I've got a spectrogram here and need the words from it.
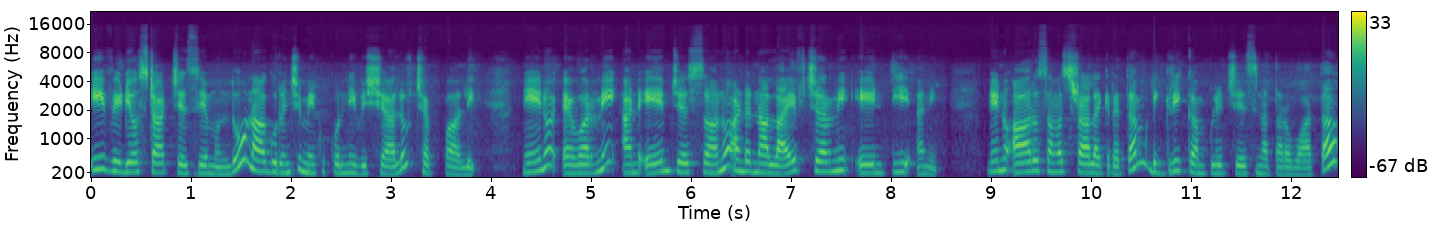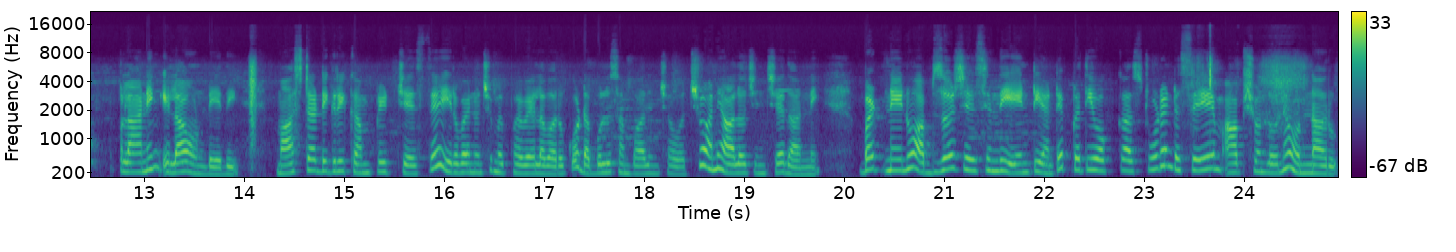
ఈ వీడియో స్టార్ట్ చేసే ముందు నా గురించి మీకు కొన్ని విషయాలు చెప్పాలి. నేను ఎవరిని అండ్ ఏం చేస్తాను అండ్ నా లైఫ్ జర్నీ ఏంటి అని. నేను ఆరు సంవత్సరాల క్రితం డిగ్రీ కంప్లీట్ చేసిన తర్వాత ప్లానింగ్ ఇలా ఉండేది. మాస్టర్ డిగ్రీ కంప్లీట్ చేస్తే ఇరవై నుంచి ముప్పై వేల వరకు డబ్బులు సంపాదించవచ్చు అని ఆలోచించేదాన్ని. బట్ నేను అబ్జర్వ్ చేసింది ఏంటి అంటే ప్రతి ఒక్క స్టూడెంట్ సేమ్ ఆప్షన్లోనే ఉన్నారు.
